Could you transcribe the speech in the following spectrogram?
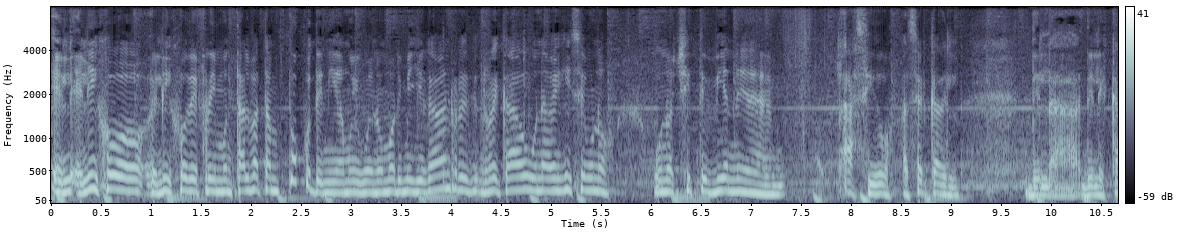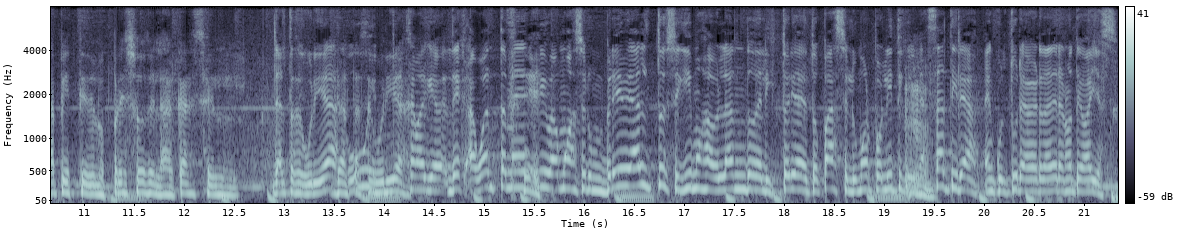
El, hijo, el hijo de Frei Montalva tampoco tenía muy buen humor y me llegaban recados. Una vez hice unos, unos chistes bien eh, ácidos acerca del, del escape este de los presos de la cárcel de alta seguridad. De alta seguridad. aguántame, y vamos a hacer un breve alto y seguimos hablando de la historia de Topaz, el humor político y la sátira en cultura verdadera. No te vayas.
